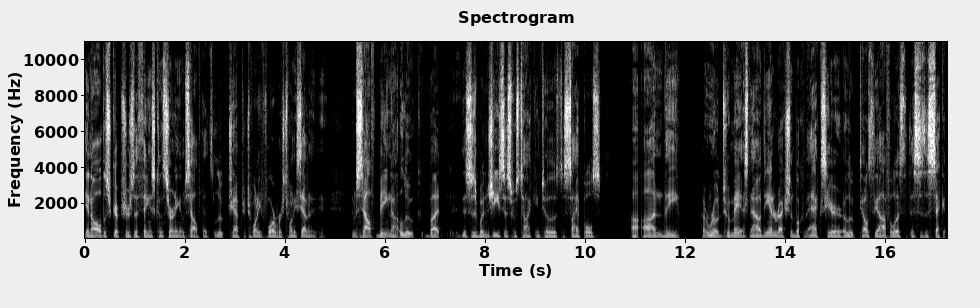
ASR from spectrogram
in all the scriptures the things concerning himself. That's Luke chapter 24, verse 27 himself being not Luke, but this is when Jesus was talking to those disciples uh, on the road to Emmaus. Now, the introduction of the book of Acts here, Luke tells Theophilus that this is the second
